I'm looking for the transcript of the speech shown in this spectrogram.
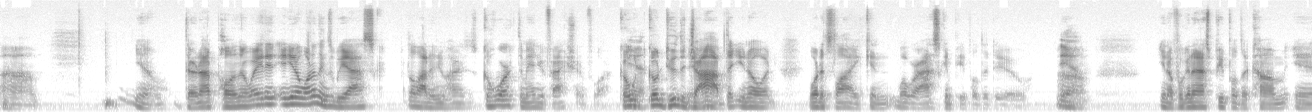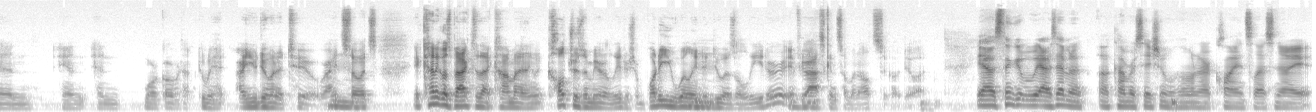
um, you know, they're not pulling their weight? And, and, you know, one of the things we ask a lot of new hires is go work the manufacturing floor. Go Yeah. go do the Yeah. job that you know what what it's like and what we're asking people to do. Yeah. Um, you know, if we're going to ask people to come in and and work overtime, do we? Are you doing it too? Right. Mm. So it's it kind of goes back to that comment. I think culture is a mirror of leadership. What are you willing to Mm. do as a leader if you're Mhm. asking someone else to go do it? Yeah, I was thinking. I was having a, a conversation with one of our clients last night,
